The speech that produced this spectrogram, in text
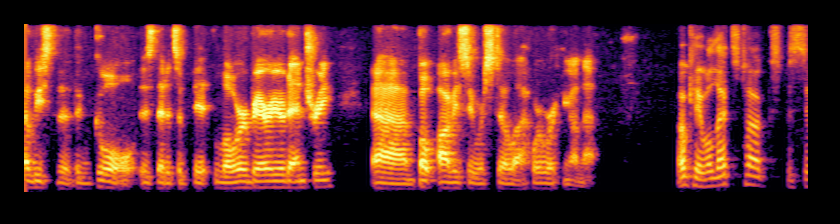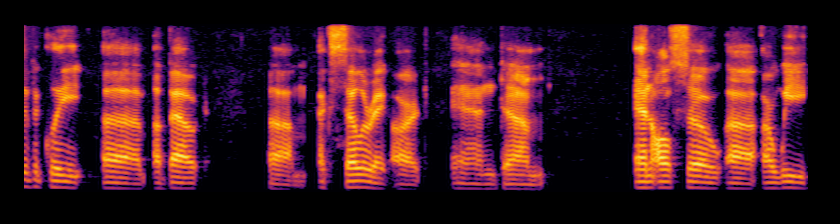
at least the, the goal is that it's a bit lower barrier to entry. Uh, but obviously we're still, uh, we're working on that. Okay, well, let's talk specifically uh, about um, Accelerate Art and um, and also, uh, are we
